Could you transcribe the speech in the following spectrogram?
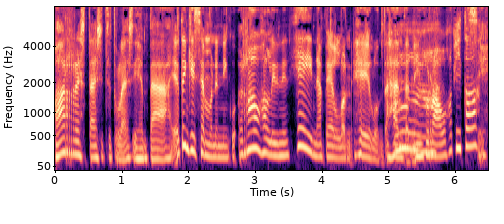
varresta ja sitten se tulee siihen päähän. Jotenkin semmoinen niin kuin rauhallinen heinäpellon heilunta häntä Aa, niin kuin rauhoittaa. Vitsi.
